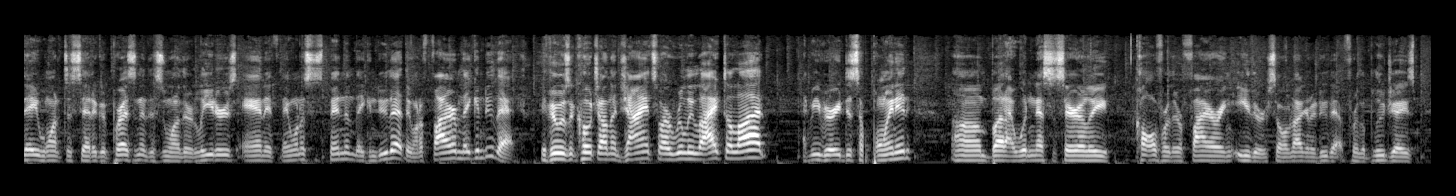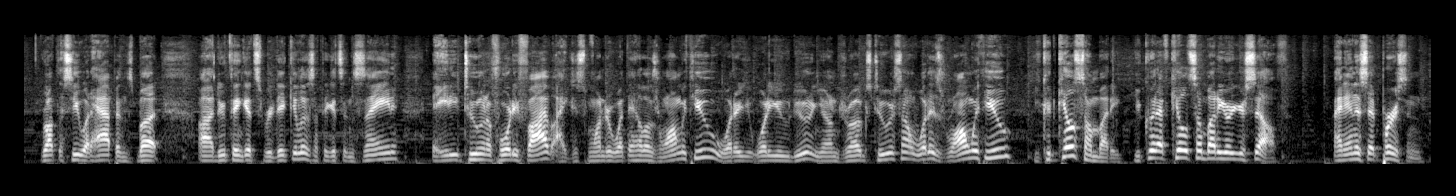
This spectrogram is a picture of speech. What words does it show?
they want to set a good precedent. This is one of their leaders, and if they want to suspend him, they can do that. They want to fire him, they can do that. If it was a coach on the Giants who I really liked a lot, I'd be very disappointed, um, but I wouldn't necessarily call for their firing either. So I'm not going to do that for the Blue Jays. We'll have to see what happens, but I do think it's ridiculous. I think it's insane. 82 and a 45. I just wonder what the hell is wrong with you. What are you What are you doing? You on drugs too or something? What is wrong with you? You could kill somebody. You could have killed somebody or yourself, an innocent person.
